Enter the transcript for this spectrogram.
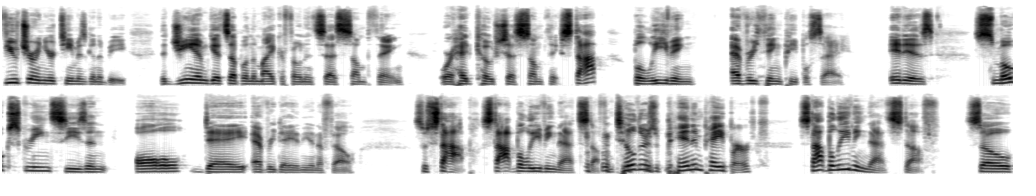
future in your team is going to be. The GM gets up on the microphone and says something, or a head coach says something. Stop believing everything people say. It is smokescreen season all day, every day in the NFL. So stop. Stop believing that stuff. Until there's a pen and paper, stop believing that stuff. So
